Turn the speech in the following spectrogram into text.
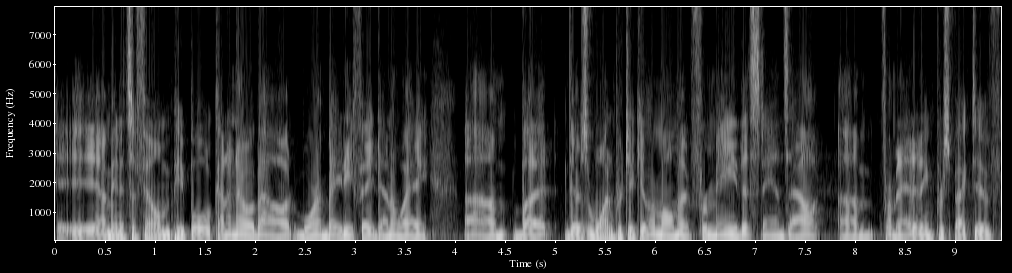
i I mean, it's a film people kind of know about Warren Beatty, Faye Dunaway. Um, but there's one particular moment for me that stands out um, from an editing perspective.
